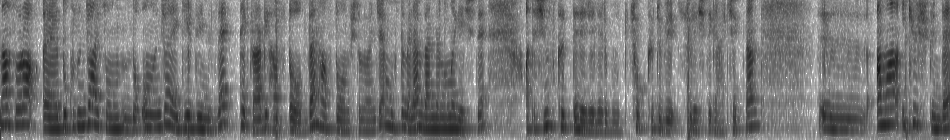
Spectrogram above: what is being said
Daha sonra 9. ay sonunda 10. aya girdiğimizde tekrar bir hasta oldu. Ben hasta olmuştum önce. Muhtemelen benden ona geçti. Ateşimiz 40 dereceleri buldu. Çok kötü bir süreçti gerçekten. Ee, ama 2-3 günde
